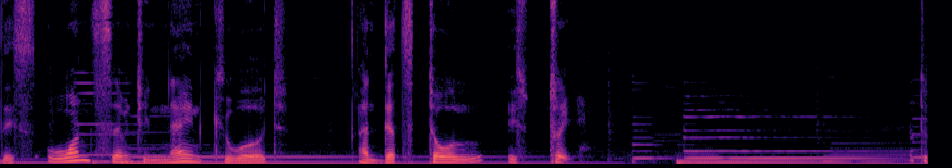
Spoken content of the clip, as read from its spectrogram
this 179 cured and death toll is 3 to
